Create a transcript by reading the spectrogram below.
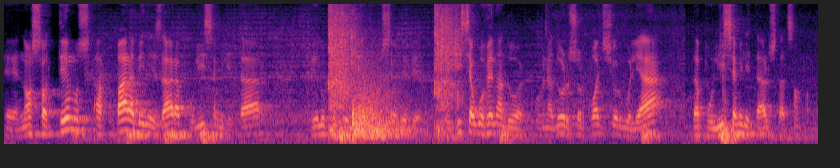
É, nós só temos a parabenizar a Polícia Militar pelo cumprimento do seu dever. Eu disse ao governador, governador, o senhor pode se orgulhar da Polícia Militar do Estado de São Paulo.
